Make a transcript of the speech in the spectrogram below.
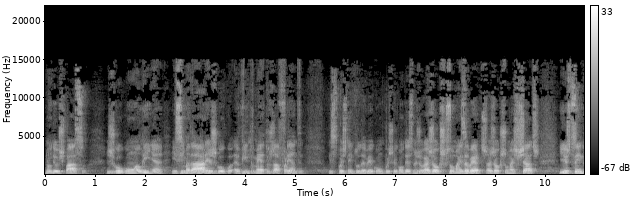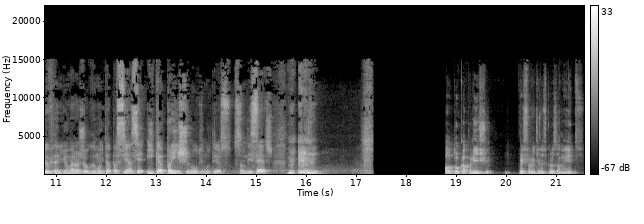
Não deu espaço? Jogou com a linha em cima da área? Jogou a 20 metros à frente? Isso depois tem tudo a ver com o que acontece no jogo. Há jogos que são mais abertos, há jogos que são mais fechados. E este, sem dúvida nenhuma, era um jogo de muita paciência e capricho no último terço. Se me disseres. Faltou capricho, principalmente nos cruzamentos.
